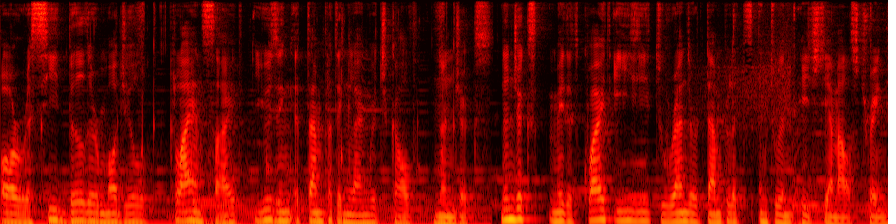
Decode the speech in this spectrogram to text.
our receipt builder module client-side using a templating language called Nunjucks. Nunjucks made it quite easy to render templates into an HTML string.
